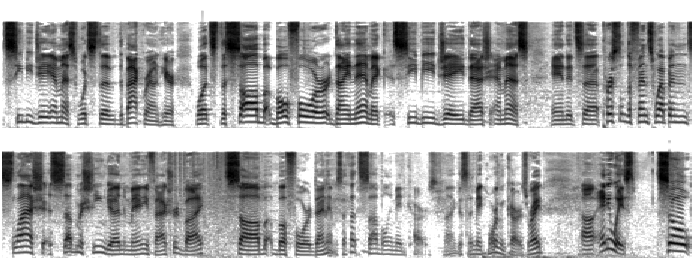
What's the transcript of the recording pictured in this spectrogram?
CBJ-MS? What's the the background here? Well, it's the Saab Bofors Dynamic CBJ-MS, and it's a personal defense weapon slash submachine gun manufactured by Saab Bofors Dynamics. I thought Saab only made cars. I guess they make more than cars, right? Uh, anyways, so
